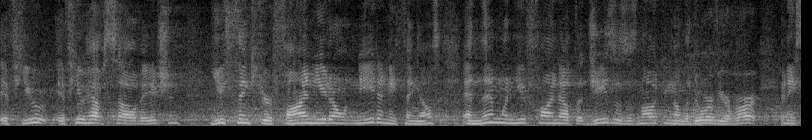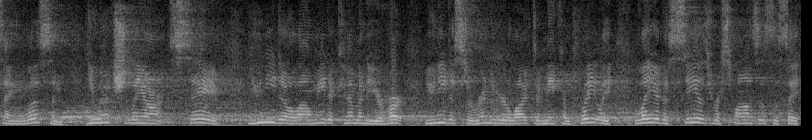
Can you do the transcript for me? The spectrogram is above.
if you if you have salvation, You think you're fine, you don't need anything else. And then when you find out that Jesus is knocking on the door of your heart and he's saying, Listen, you actually aren't saved. You need to allow me to come into your heart. You need to surrender your life to me completely. Laodicea's response is to say,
